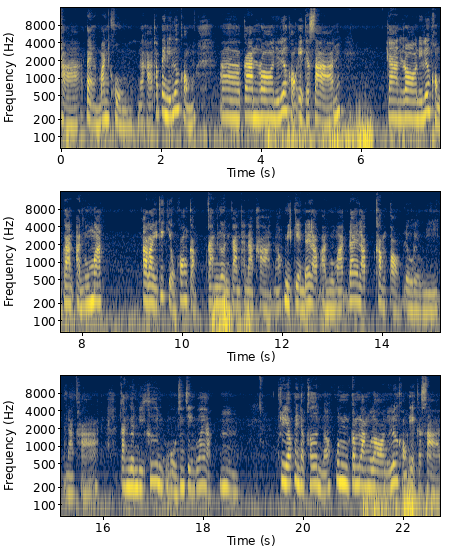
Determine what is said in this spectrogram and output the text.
ช้าๆ แต่มั่นคงนะคะ ถ้าเป็นในเรื่องของอาการรอในเรื่องของเอกสาร การรอในเรื่องของการอนุมัติอะไรที่เกี่ยวข้องกับการเงินการธนาคารเนาะมีเกณฑ์ได้รับอนุมัติได้รับคำตอบเร็วๆนี้นะคะ การเงินดีขึ้นโอ้โหจริง ๆ ด้วยอะ อืม ทรีออฟเพนทาเคิลเนาะคุณกำลังรอในเรื่องของเอกสาร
